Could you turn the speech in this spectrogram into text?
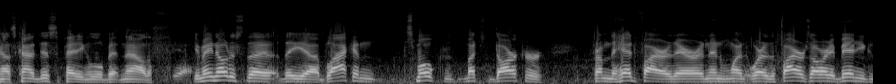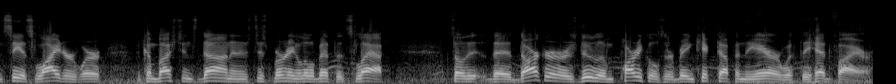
Now it's kind of dissipating a little bit now. The, yeah. You may notice the, the uh, blackened smoke is much darker from the head fire there, and then where the fire's already been, you can see it's lighter where the combustion's done and it's just burning a little bit that's left. So the, the darker is due to the particles that are being kicked up in the air with the head fire.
